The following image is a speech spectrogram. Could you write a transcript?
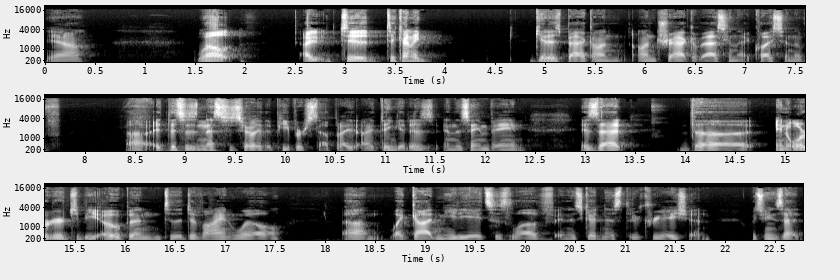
Yeah. Well, I to to kind of get us back on on track of asking that question of uh, it, this isn't necessarily the Pieper stuff, but I, I think it is in the same vein. Is that the in order to be open to the divine will, um, like God mediates His love and His goodness through creation, which means that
